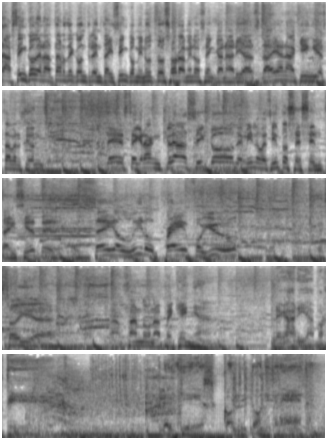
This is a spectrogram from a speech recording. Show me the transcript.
Las 5 de la tarde con 35 minutos, hora menos en Canarias. Diana King y esta versión de este gran clásico de 1967, Say a Little Pray for You. Estoy eh, lanzando una pequeña plegaria por ti. Play Kiss con Tony Peret.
